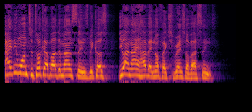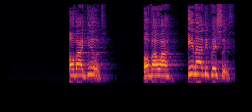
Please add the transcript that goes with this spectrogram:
I didn't want to talk about the man's sins because you and I have enough experience of our sins, of our guilt, of our inadequacies.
